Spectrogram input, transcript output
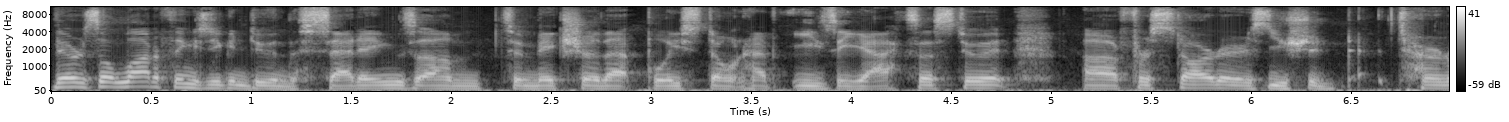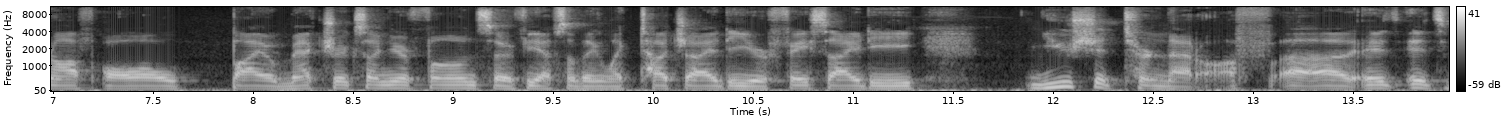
there's a lot of things you can do in the settings um, to make sure that police don't have easy access to it. Uh, for starters, you should turn off all biometrics on your phone. So if you have something like Touch ID or Face ID, you should turn that off. Uh, it, it's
